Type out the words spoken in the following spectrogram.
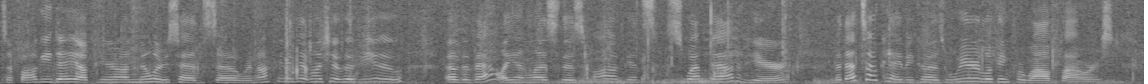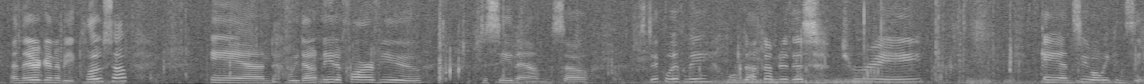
It's a foggy day up here on Miller's Head, so we're not going to get much of a view of the valley unless this fog gets swept out of here. But that's okay because we're looking for wildflowers and they're going to be close up and we don't need a far view to see them. So stick with me. We'll duck under this tree and see what we can see.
